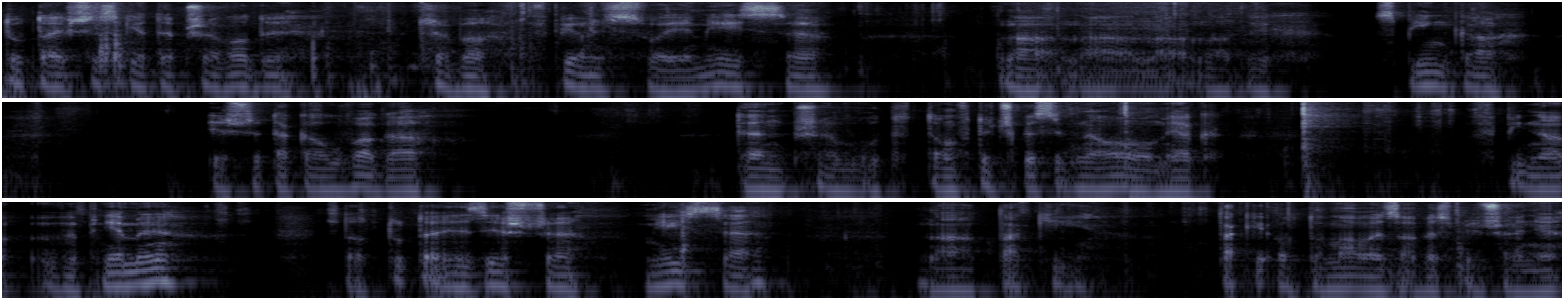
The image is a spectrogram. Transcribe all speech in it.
Tutaj wszystkie te przewody trzeba wpiąć w swoje miejsce na, na, na, na tych spinkach. Jeszcze taka uwaga, ten przewód, tą wtyczkę sygnałową, jak wpina, wypniemy, to tutaj jest jeszcze miejsce na taki, takie oto małe zabezpieczenie.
